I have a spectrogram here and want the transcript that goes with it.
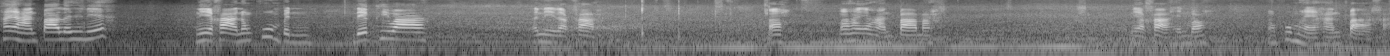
ให้อาหารปลาเลยทีนี้ นี่ค่ะ น้องพุ่มเป็นเด็กที่ว่า อันนี้แหละค่ะ ไป มาให้อาหารปลามา เนี่ยค่ะ เห็นบ่น้องพุ่มให้อาหารปลาค่ะ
